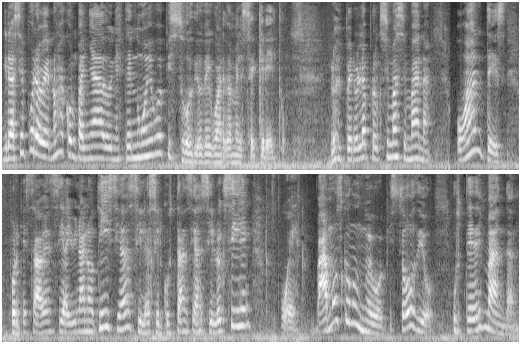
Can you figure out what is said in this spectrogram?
Gracias por habernos acompañado en este nuevo episodio de Guárdame el Secreto. Los espero la próxima semana o antes, porque saben si hay una noticia, si las circunstancias así lo exigen, pues vamos con un nuevo episodio. Ustedes mandan.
